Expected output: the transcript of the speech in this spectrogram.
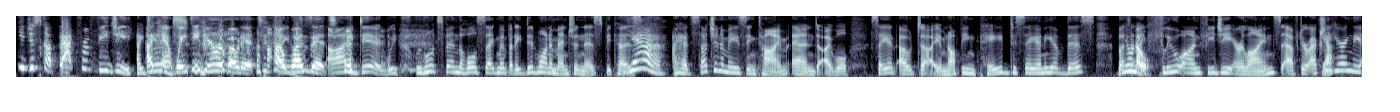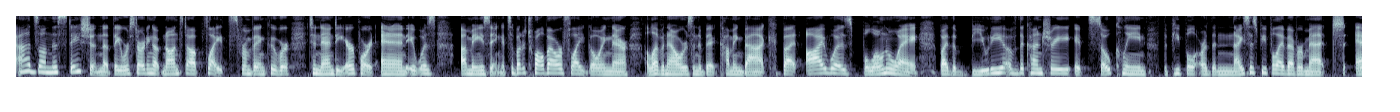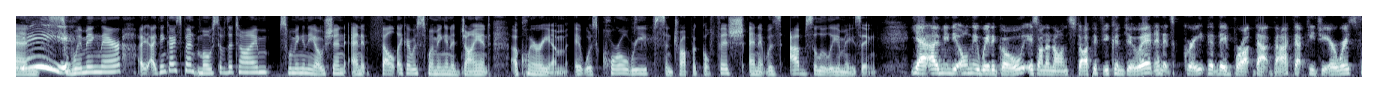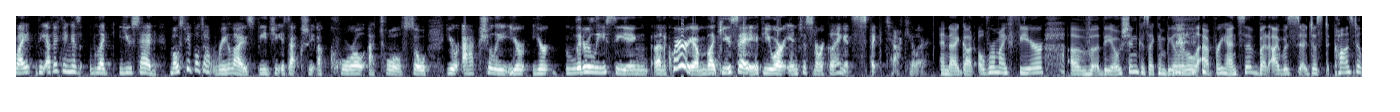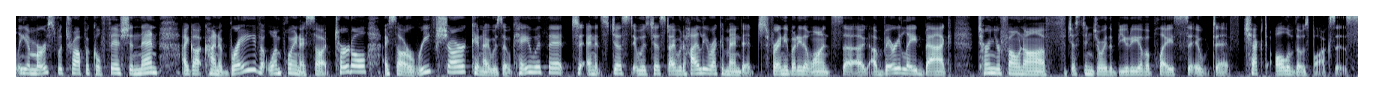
you just got back from Fiji. I, I can't wait to hear about it. How I, was it? I did. We we won't spend the whole segment, but I did want to mention this because yeah. I had such an amazing time, and I will say it out. Uh, I am not being paid to say any of this, but no, no. I flew on Fiji Airlines after actually yeah. hearing the ads on this station that they were starting up nonstop flights from Vancouver to Nadi Airport, and it was amazing. It's about a 12-hour flight going there, 11 hours and a bit coming back, but I was blown away by the beauty of the country. It's so clean. The people are the nicest people I've ever met. And Yay. swimming there, I, I think I spent most of the time swimming in the ocean, and it felt like I was swimming in a giant aquarium. It was coral reefs and tropical fish, and it was absolutely amazing. Yeah, I mean, the only way to go is on a nonstop if you can do it. And it's great that they brought that back, that Fiji Airways flight. The other thing is, like you said, most people don't realize Fiji is actually a coral atoll. So you're actually you're you're literally seeing an aquarium, like you say. If you are into snorkeling, it's spectacular. And I got over my fear of the ocean because I can be a little apprehensive, but I was just constantly immersed with tropical fish. And then I got kind of brave. At one point, I saw a turtle, I saw a reef shark, and I was okay with it. And it's just, it was just, I would highly recommend it for anybody that wants a, a very laid back, turn your phone off, just enjoy the beauty of a place. It uh, checked all of those boxes.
